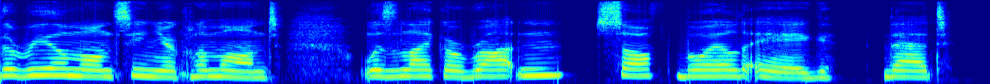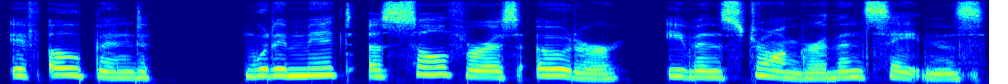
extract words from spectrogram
the real Monsignor Clement was like a rotten, soft boiled egg that, if opened, would emit a sulphurous odor even stronger than Satan's.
